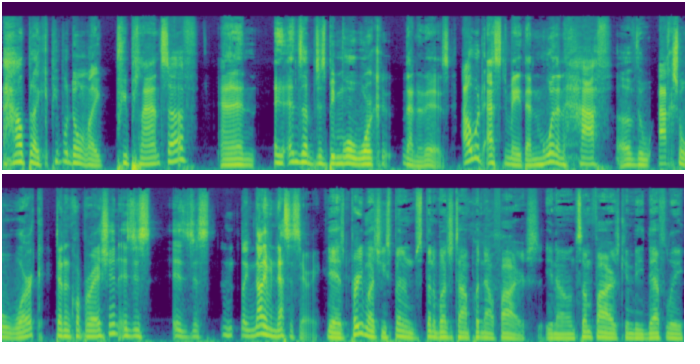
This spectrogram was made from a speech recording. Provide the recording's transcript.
how like people don't like pre-plan stuff and it ends up just being more work than it is. I would estimate that more than half of the actual work done in corporation is just is just like not even necessary. Yeah, it's pretty much you spend spend a bunch of time putting out fires, you know, and some fires can be definitely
